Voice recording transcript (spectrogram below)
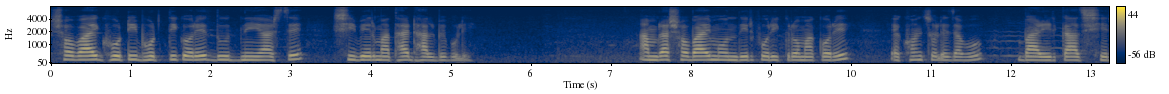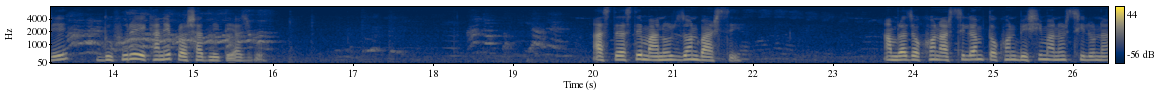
সবাই ঘটি ভর্তি করে দুধ নিয়ে আসছে, শিবের মাথায় ঢালবে বলে। আমরা সবাই মন্দির পরিক্রমা করে এখন চলে যাব বাড়ির কাজ সেরে দুপুরে এখানে প্রসাদ নিতে আসব। আস্তে আস্তে মানুষজন বাড়ছে। আমরা যখন আসছিলাম তখন বেশি মানুষ ছিল না।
